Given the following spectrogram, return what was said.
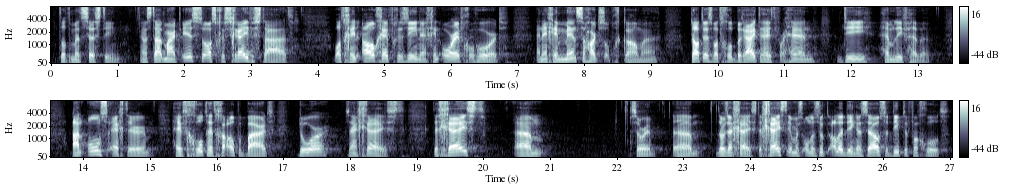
tot en met 16. En dan staat, maar het is zoals geschreven staat, wat geen oog heeft gezien en geen oor heeft gehoord en in geen mensenhart is opgekomen dat is wat God bereid heeft voor hen die Hem lief hebben. Aan ons echter heeft God het geopenbaard door zijn geest. De geest, um, sorry, um, door zijn geest. De geest immers onderzoekt alle dingen, zelfs de diepte van God.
